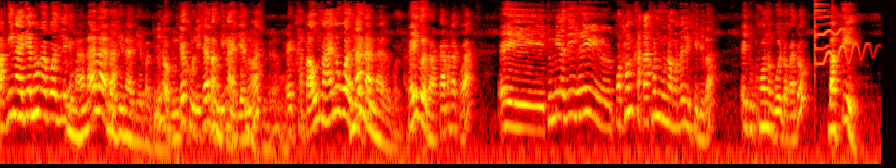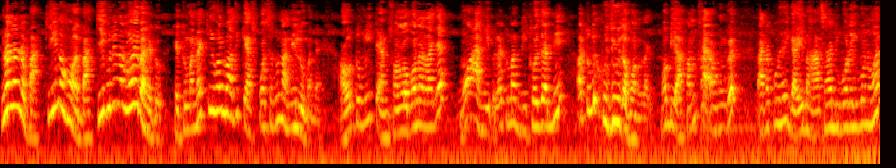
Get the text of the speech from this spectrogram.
বাকী নাই দিয়া নহয় কাকো আজিলৈকে? নাই নাই নাই বাকী নাই দিয়া বাকী। নতুনকে খুলিছা বাকী নাই দিয়া নহয়। এই খাতাও নাই লগোৱা নাই নাই। হেৰি কৰিবা কাম এটা কৰা। এই তুমি আজি সেই প্ৰথম খাতাখন মোৰ নামতে লিখি দিবা। এই দুশ নব্বৈ টকাটো। বাকী? নহয় নহয় নহয় বাকী নহয় বাকী বুলি নধৰিবা সেইটো। সেইটো মানে কি হ'ল মই আজি কেছ পইচাটো নানিলো মানে। আৰু তুমি টেনশ্যন ল'ব নালাগে মই আহি পেলাই তোমাক দি থৈ যামহি আৰু তুমি খুজিও যাব নালাগে। মই বিয়াখন খাই আহোঁগৈ। তাত আকৌ সেই গাড়ী ভাড়া চাড়া দিব লাগিব নহয়।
